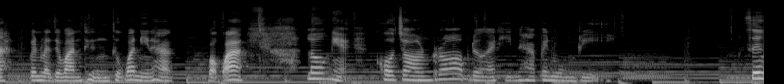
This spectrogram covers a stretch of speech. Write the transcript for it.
นะเป็นปัจจุบันถึงทุกวันนี้นะคะ บอกว่าโลกเนี่ยโคจรรอบดวงอาทิตย์นะคะเป็นวงรี ซึ่ง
